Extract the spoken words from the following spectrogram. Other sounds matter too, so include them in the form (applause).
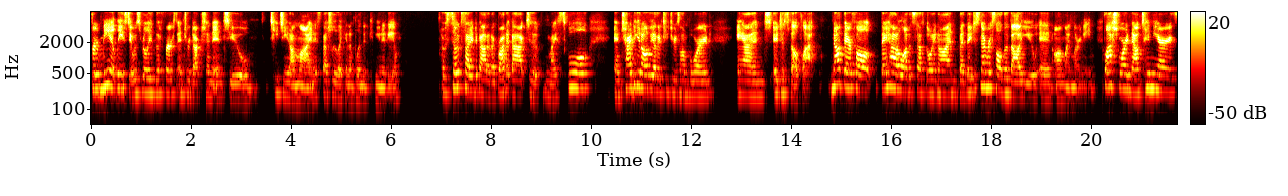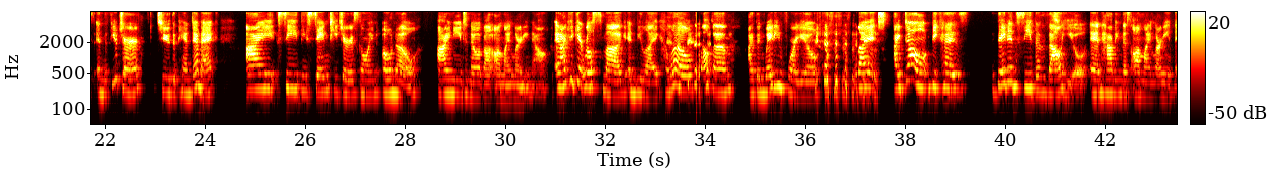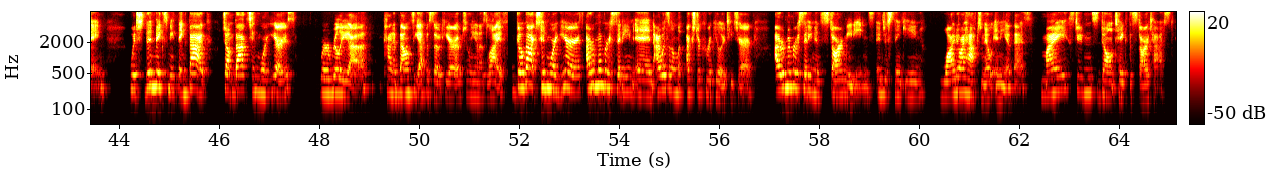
For me, at least, it was really the first introduction into teaching online, especially like in a blended community. I was so excited about it. I brought it back to my school and tried to get all the other teachers on board, and it just fell flat. Not their fault. They had a lot of stuff going on, but they just never saw the value in online learning. Flash forward now 10 years in the future to the pandemic, I see these same teachers going, oh no, I need to know about online learning now. And I could get real smug and be like, hello, (laughs) welcome. I've been waiting for you. but I don't because they didn't see the value in having this online learning thing, which then makes me think back, jump back 10 more years. We're really uh, kind of bouncy episode here of Julianna's life. Go back 10 more years. I remember sitting in, I was an extracurricular teacher. I remember sitting in STAR meetings and just thinking, why do I have to know any of this? my students don't take the STAR test.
